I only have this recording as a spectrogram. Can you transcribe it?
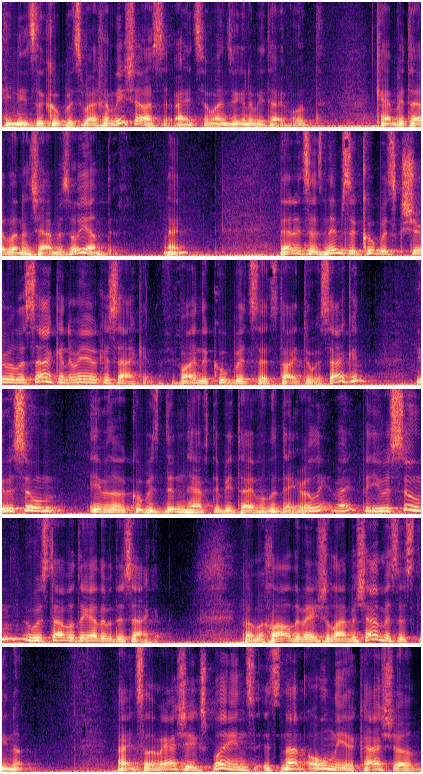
he needs the kupitz by Chamisha Aser, right? So when's he going to be tayvot? Can't be tayvot on Shabbos or Yom Tif, right? Then it says nimsa kupitz kshur l'sakin and kasakin. If you find the kupitz that's tied to a sakin, you assume even though the kupitz didn't have to be tayvot the day early, right? But you assume it was tayvot together with the sakin. But Mechlal the Reish Lai B'Shabbos is Skina. Right? So Rashi explains it's not only a kasha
